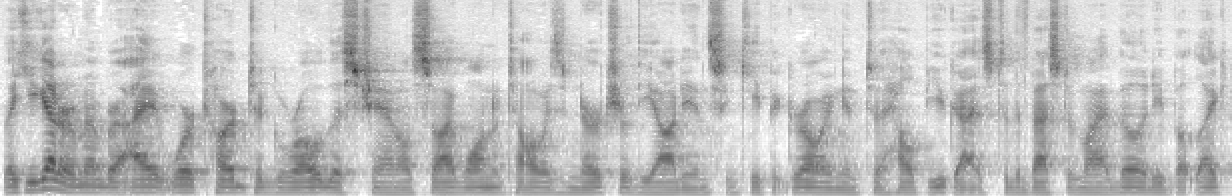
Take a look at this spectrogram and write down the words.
like you got to remember I worked hard to grow this channel so I wanted to always nurture the audience and keep it growing and to help you guys to the best of my ability. But like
